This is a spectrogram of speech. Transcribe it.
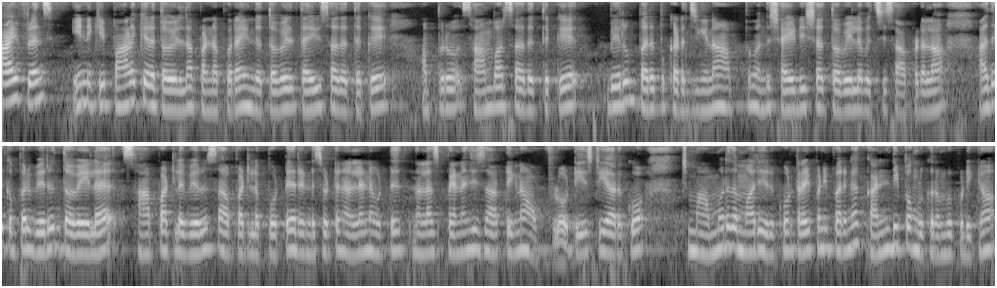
ஹாய் ஃப்ரெண்ட்ஸ் இன்றைக்கி பாலக்கீரை துவையல் தான் பண்ண போகிறேன் இந்த துவையல் தயிர் சாதத்துக்கு அப்புறம் சாம்பார் சாதத்துக்கு வெறும் பருப்பு கடைஞ்சிங்கன்னா அப்போ வந்து சைடிஷாக துவையில வச்சு சாப்பிடலாம். அதுக்கப்புறம் வெறும் துவையில சாப்பாட்டில் வெறும் சாப்பாட்டில் போட்டு ரெண்டு சொட்டு நல்லெண்ணெய் விட்டு நல்லா பிணைஞ்சி சாப்பிட்டிங்கன்னா அவ்வளோ டேஸ்டியாக இருக்கும். சும்மா அமிர்தம் மாதிரி இருக்கும். ட்ரை பண்ணி பாருங்கள் கண்டிப்பாக உங்களுக்கு ரொம்ப பிடிக்கும்.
